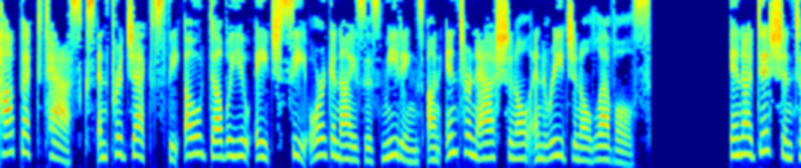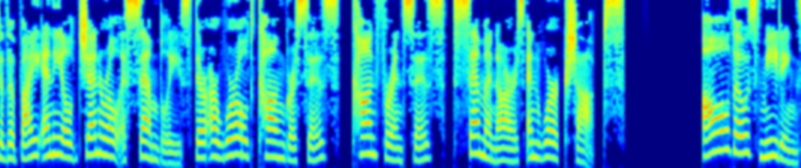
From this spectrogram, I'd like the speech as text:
Topic tasks and projects The OWHC organizes meetings on international and regional levels. In addition to the biennial General Assemblies there are World Congresses, conferences, seminars and workshops. All those meetings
